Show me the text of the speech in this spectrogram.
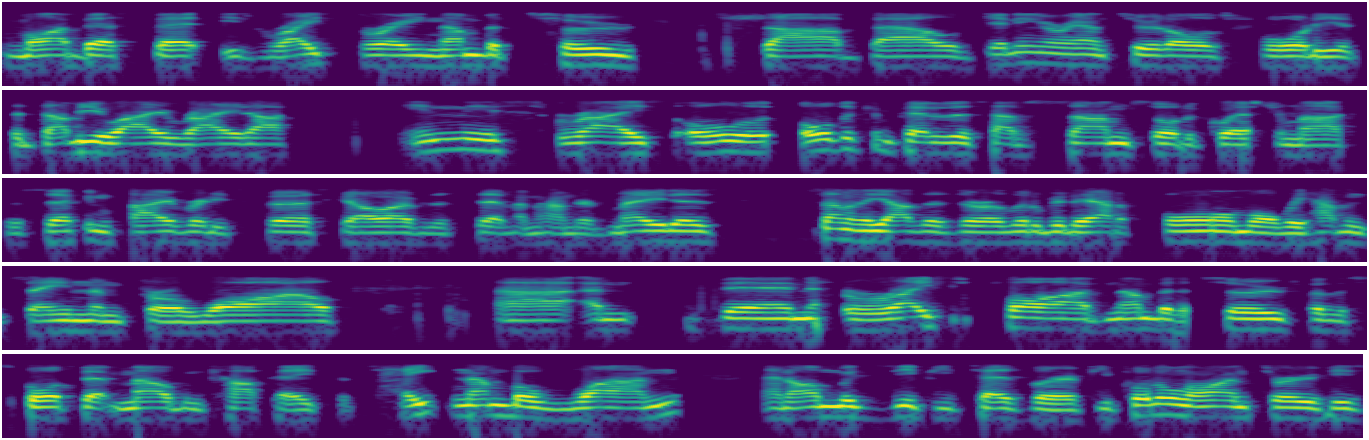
my best bet is race three, number two, Saab Bell, getting around $2.40. It's the WA Raider in this race, all all the competitors have some sort of question marks. The second favourite is first go over the 700 metres. Some of the others are a little bit out of form, or we haven't seen them for a while. Uh, and then race five, number two for the Sportsbet Melbourne Cup heats. It's heat number one, and I'm with Zippy Tesla. If you put a line through his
